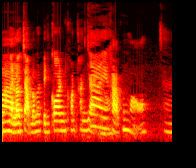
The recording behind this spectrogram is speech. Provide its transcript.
บายเหมือนเราจับแล้วมันเป็นก้อนค่อนข้างใหญ่ใช่เนอค่ะ คุณหมอ ใช่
